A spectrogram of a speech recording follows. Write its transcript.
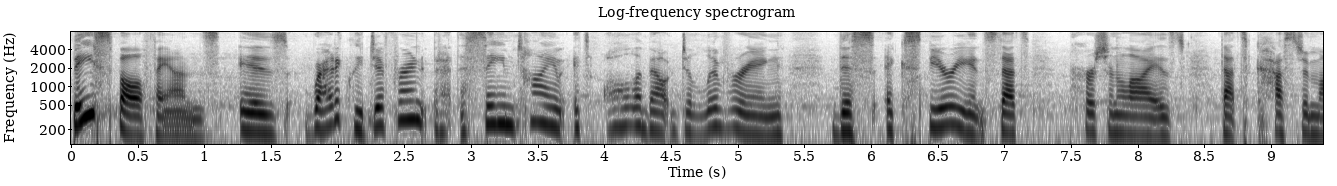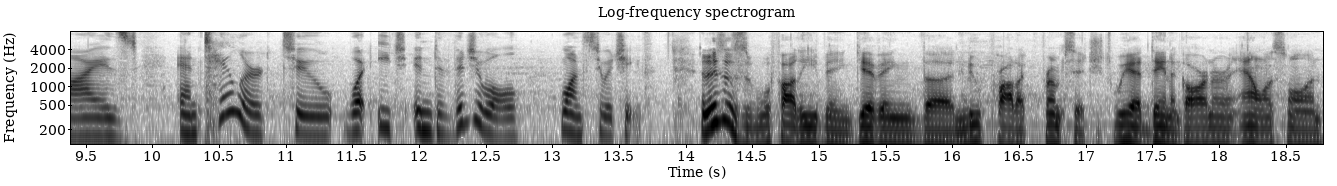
baseball fans is radically different, but at the same time, it's all about delivering this experience that's personalized, that's customized, and tailored to what each individual wants to achieve. And this is without even giving the new product from Citrix. We had Dana Gardner and Alice on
